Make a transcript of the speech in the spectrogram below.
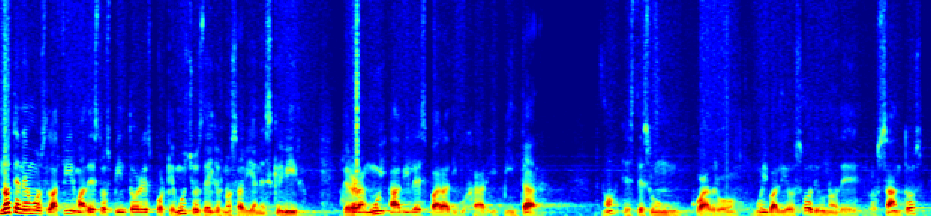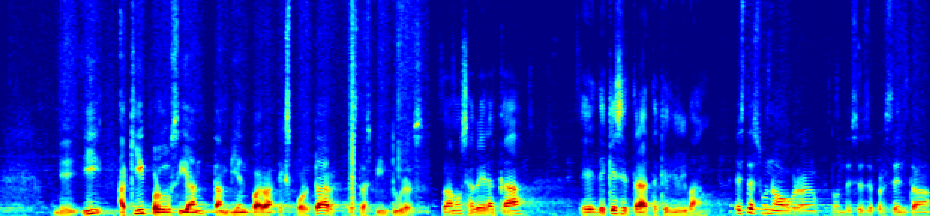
No tenemos la firma de estos pintores porque muchos de ellos no sabían escribir, pero eran muy hábiles para dibujar y pintar. ¿no? Este es un cuadro muy valioso de uno de los santos, eh, y aquí producían también para exportar estas pinturas. Vamos a ver acá eh, de qué se trata, querido Iván. Esta es una obra donde se representa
